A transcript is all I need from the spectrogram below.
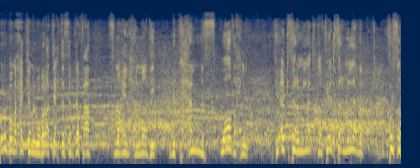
وربما حكم المباراة يحتسب دفعة إسماعيل حمادي. متحمس. واضح في أكثر من لقطة في أكثر من لعبة. فرصة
